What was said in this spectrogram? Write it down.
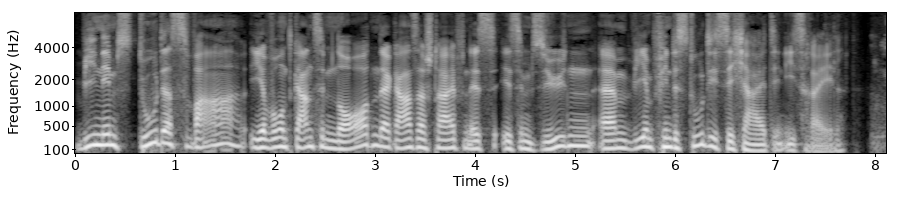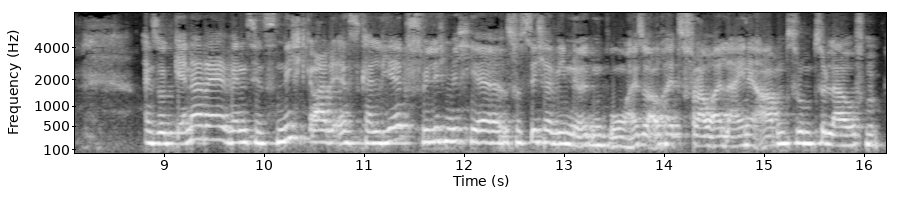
Wie nimmst du das wahr? Ihr wohnt ganz im Norden, der Gazastreifen ist, ist im Süden. Ähm, wie empfindest du die Sicherheit in Israel? Also generell, wenn es jetzt nicht gerade eskaliert, fühle ich mich hier so sicher wie nirgendwo. Also auch als Frau alleine abends rumzulaufen,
